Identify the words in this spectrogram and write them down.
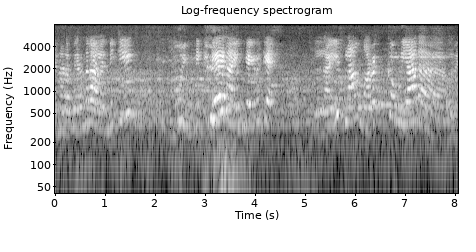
என்னோட பிறந்தநாள் அன்னைக்கு பூரி இன்னைக்கு டேய் நான் இங்க இருக்கேன் லைஃப் லாங் மறக்க முடியாத ஒரு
